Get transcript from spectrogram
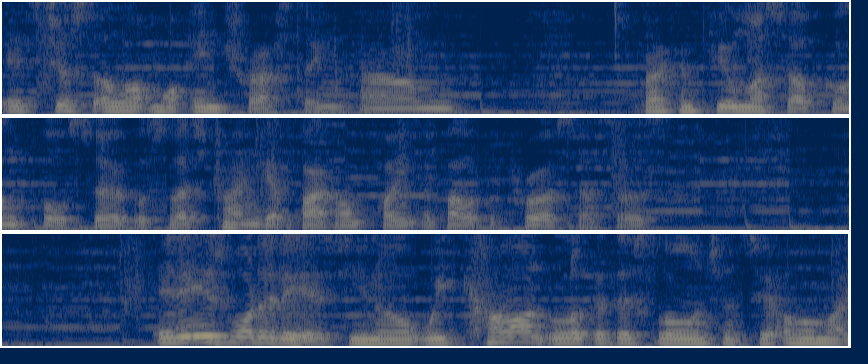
It's just a lot more interesting. Um, but I can feel myself going full circle, so let's try and get back on point about the processors. It is what it is, you know, we can't look at this launch and say, oh my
